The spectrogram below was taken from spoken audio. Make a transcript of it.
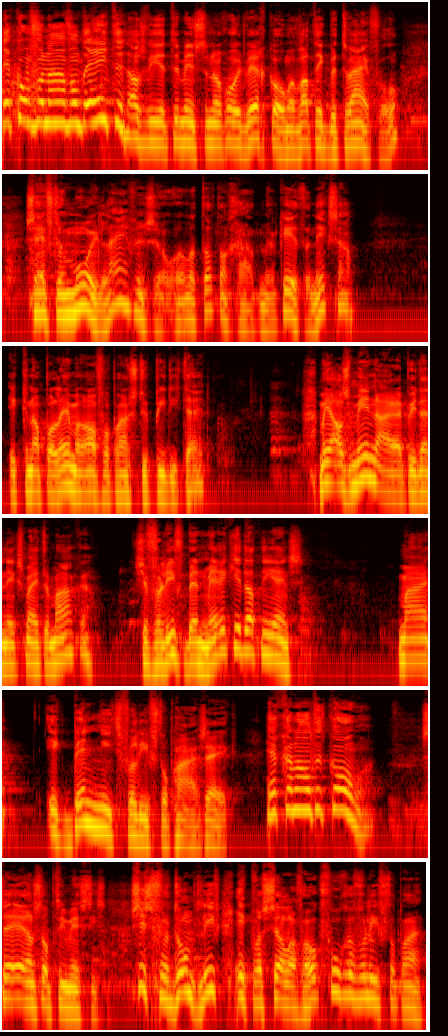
Ik kom vanavond eten, als we hier tenminste nog ooit wegkomen, wat ik betwijfel. Ze heeft een mooi lijf en zo, hoor. wat dat dan gaat, markeert er niks aan. Ik knap alleen maar af op haar stupiditeit. Maar ja, als minnaar heb je daar niks mee te maken. Als je verliefd bent, merk je dat niet eens. Maar ik ben niet verliefd op haar, zei ik. Ja, kan altijd komen, zei Ernst optimistisch. Ze is verdomd lief. Ik was zelf ook vroeger verliefd op haar.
